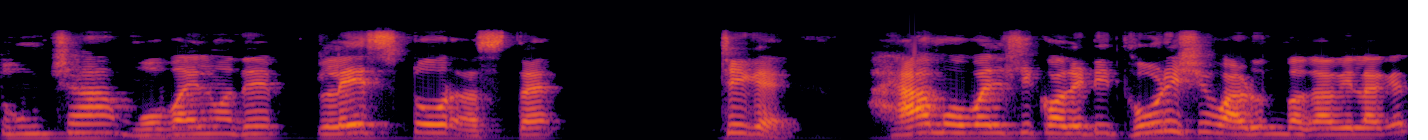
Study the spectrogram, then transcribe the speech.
तुमच्या मोबाईलमध्ये प्ले स्टोअर असतंय. ठीक आहे? ह्या मोबाईलची क्वालिटी थोडीशी वाढून बघावी लागेल.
